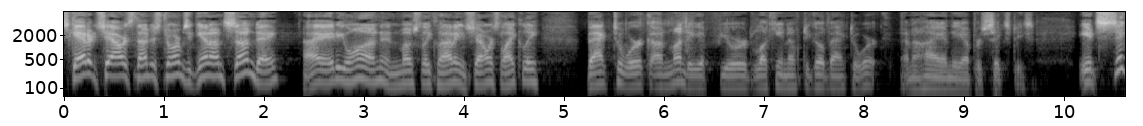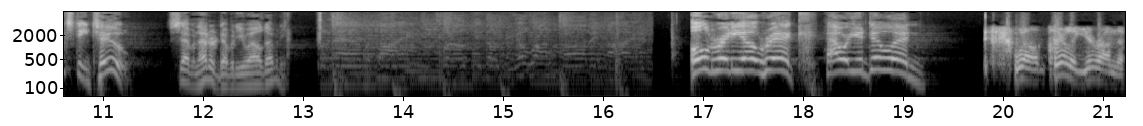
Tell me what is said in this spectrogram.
Scattered showers, thunderstorms again on Sunday. High 81 and mostly cloudy and showers likely back to work on Monday if you're lucky enough to go back to work and a high in the upper 60s. It's 62, 700 WLW. Old Radio Rick, how are you doing? Well, clearly you're on the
